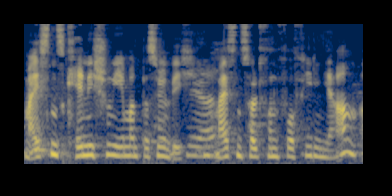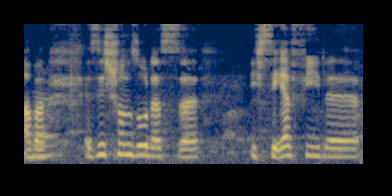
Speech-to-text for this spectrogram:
Meistens kenne ich schon jemand persönlich. Ja. Meistens halt von vor vielen Jahren. Aber ja. es ist schon so, dass äh, ich sehr viele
